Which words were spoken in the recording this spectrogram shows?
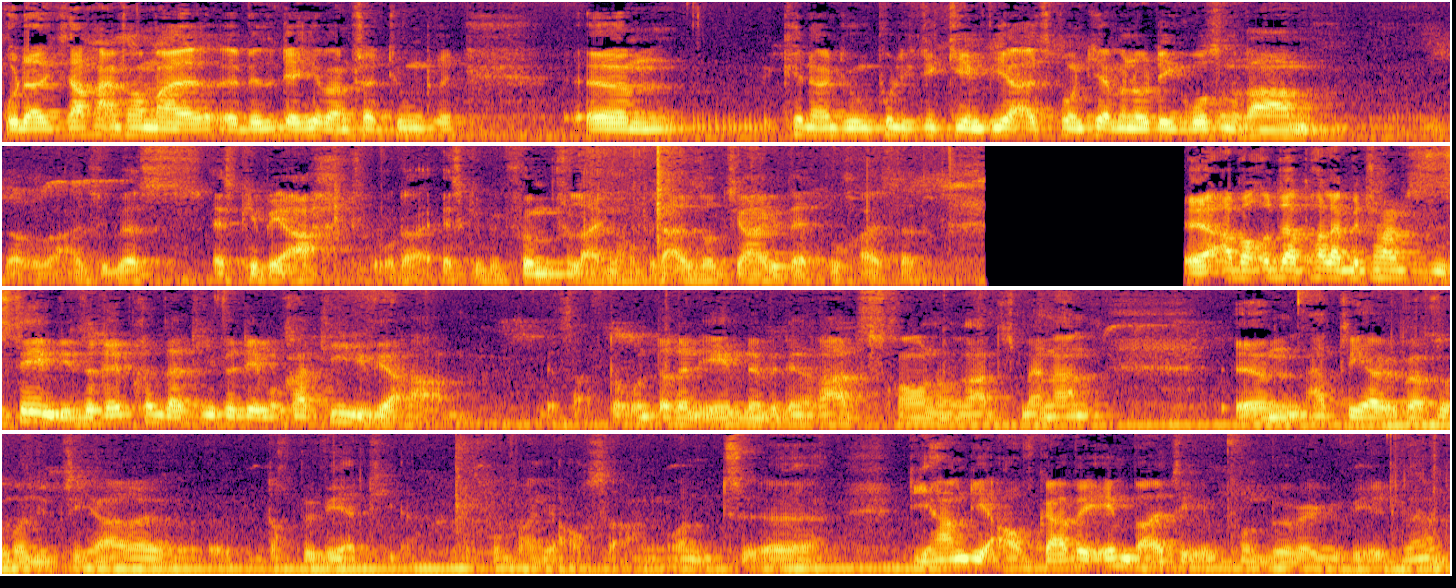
oder ich sage einfach mal, wir sind ja hier beim Stadtjugendring, ähm, Kinder- und Jugendpolitik gehen wir als Bund ja immer nur den großen Rahmen. Also als über das SGB 8 oder SGB 5 vielleicht noch, also Sozialgesetzbuch heißt das. Äh, aber unser parlamentarisches System, diese repräsentative Demokratie, die wir haben, jetzt auf der unteren Ebene mit den Ratsfrauen und Ratsmännern, ähm, hat sich ja über 75 Jahre äh, doch bewährt hier. Das muss man ja auch sagen. Und äh, die haben die Aufgabe eben, weil sie eben von Bürgern gewählt werden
